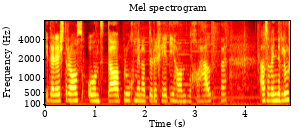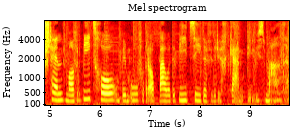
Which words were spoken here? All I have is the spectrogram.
in den Restaurants und da brauchen wir natürlich jede Hand, die helfen kann. Also wenn ihr Lust habt, mal vorbeizukommen und beim Auf- oder Abbauen dabei zu sein, dürft ihr euch gerne bei uns melden.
